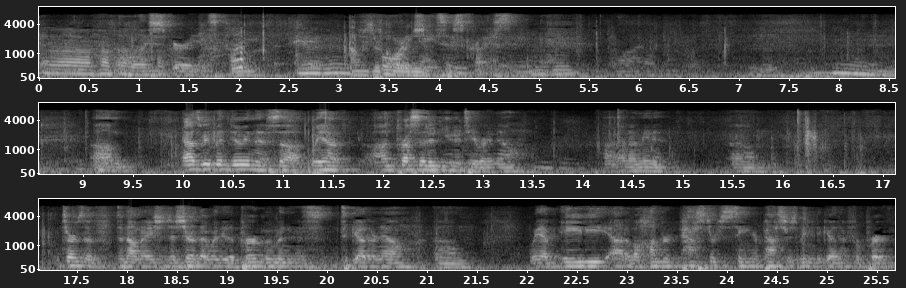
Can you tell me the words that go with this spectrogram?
The Oh. Holy Spirit is coming Mhm. for Jesus Christ. Um, as we've been doing this, uh, we have unprecedented unity right now, uh, and I mean it. Um, in terms of denominations, I shared that with you. The prayer movement is together now. Um, we have 80 out of 100 pastors, senior pastors, meeting together for prayer.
